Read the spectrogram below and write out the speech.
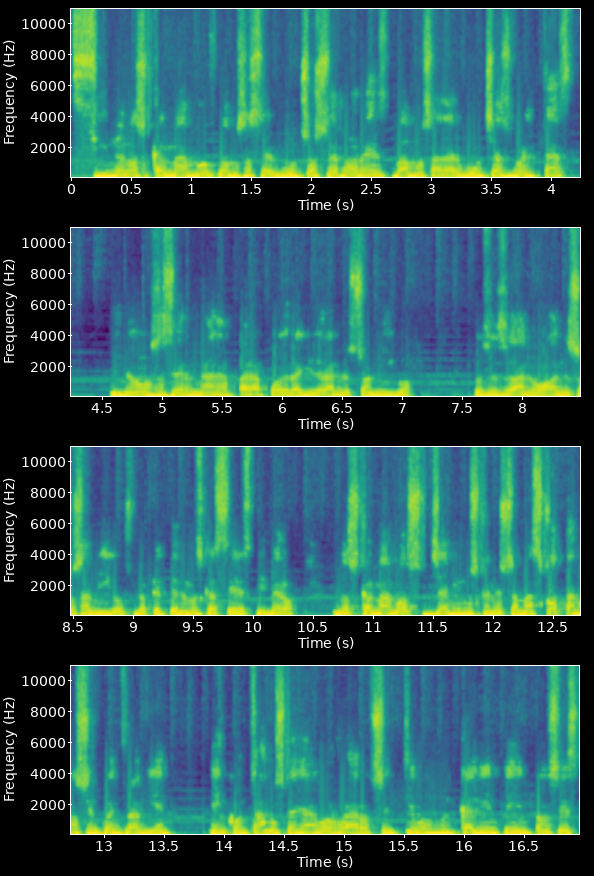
si no nos calmamos, vamos a hacer muchos errores, vamos a dar muchas vueltas y no vamos a hacer nada para poder ayudar a nuestro amigo. Entonces, a, a, nuestros amigos, lo que tenemos que hacer es primero, nos calmamos, ya vimos que nuestra mascota no se encuentra bien, encontramos que hay algo raro, sentimos muy caliente y entonces,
